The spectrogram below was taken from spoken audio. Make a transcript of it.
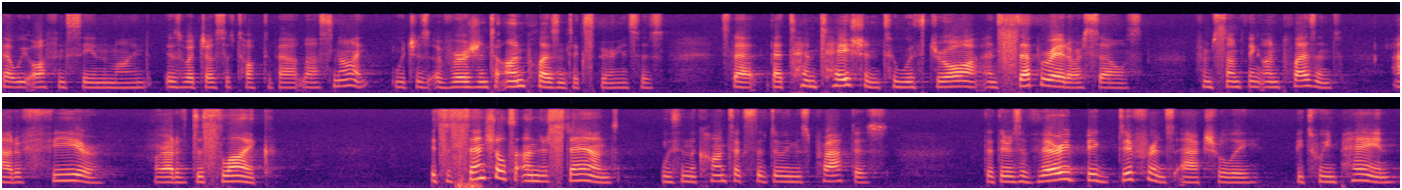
that we often see in the mind is what Joseph talked about last night, which is aversion to unpleasant experiences. It's that, that temptation to withdraw and separate ourselves from something unpleasant out of fear or out of dislike. It's essential to understand within the context of doing this practice that there's a very big difference actually between pain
